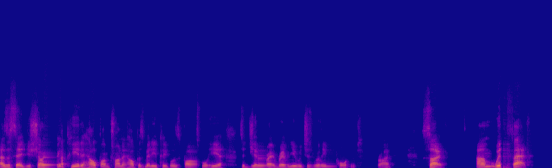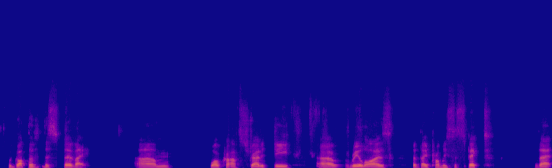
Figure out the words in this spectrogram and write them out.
as I said, you're showing up here to help. I'm trying to help as many people as possible here to generate revenue, which is really important, right? So um, with that, we've got the, the survey. Um, Wildcraft Strategy uh, realize that they probably suspect that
